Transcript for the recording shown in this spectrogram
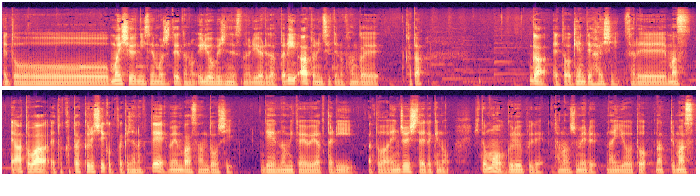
えっと毎週2000文字程度の医療ビジネスのリアルだったりアートについての考え方が、えっと、限定配信されます。あとは、えっと、堅苦しいことだけじゃなくてメンバーさん同士で飲み会をやったりあとはエンジョイしたいだけの人もグループで楽しめる内容となってます。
